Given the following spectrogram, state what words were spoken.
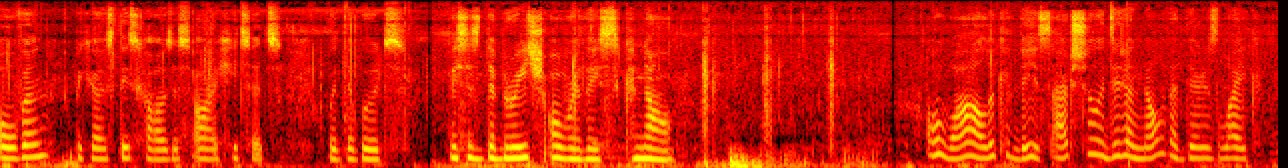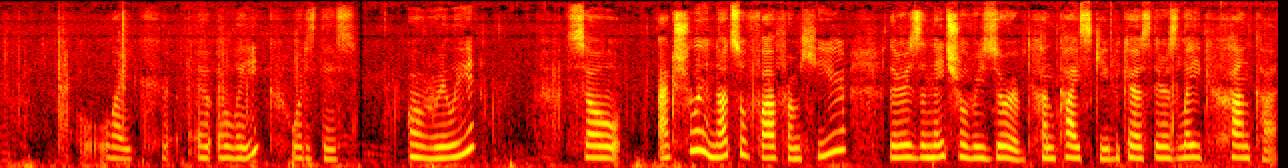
oven because these houses are heated with the woods. This is the bridge over this canal. Oh wow, look at this. I actually didn't know that there is like like a, a lake. What is this? Oh really? So actually not so far from here there is a natural reserve Khankaysky because there's lake Khanka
